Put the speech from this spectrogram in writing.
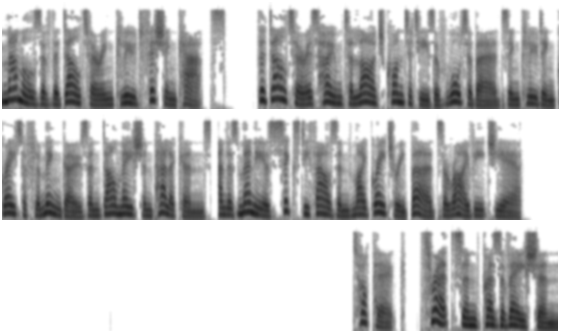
Mammals of the delta include fishing cats, the delta is home to large quantities of waterbirds including greater flamingos and Dalmatian pelicans, and as many as 60,000 migratory birds arrive each year. Threats and preservation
